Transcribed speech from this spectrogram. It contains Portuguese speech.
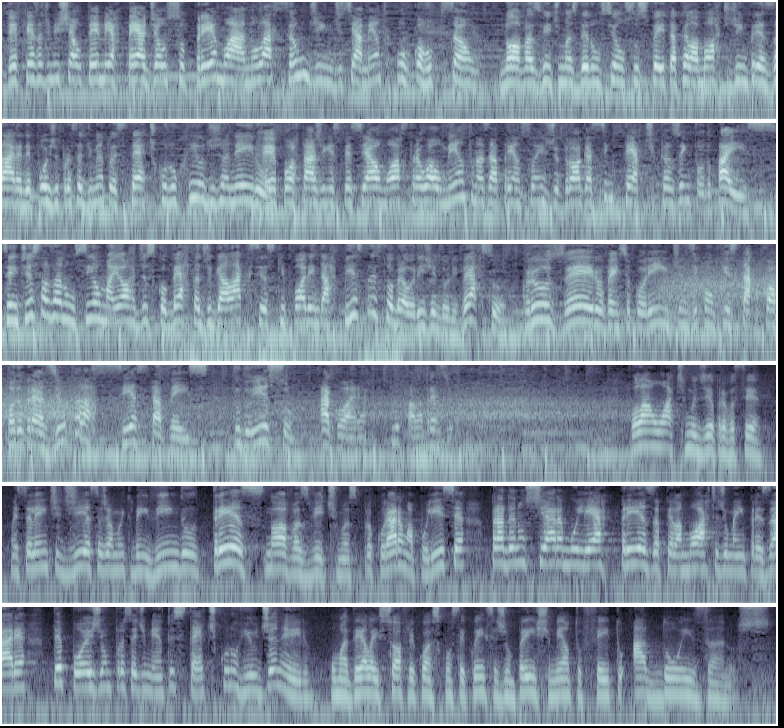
Defesa de Michel Temer pede ao Supremo a anulação de indiciamento por corrupção. Novas vítimas denunciam suspeita pela morte de empresária depois de procedimento estético no Rio de Janeiro. Reportagem especial mostra o aumento nas apreensões de drogas sintéticas em todo o país. Cientistas anunciam maior descoberta de galáxias que podem dar pistas sobre a origem do universo. Cruzeiro vence o Corinthians e conquista a Copa do Brasil pela sexta vez. Tudo isso agora no Fala Brasil. Olá, um ótimo dia para você. Um excelente dia, seja muito bem-vindo. Três novas vítimas procuraram a polícia para denunciar a mulher presa pela morte de uma empresária depois de um procedimento estético no Rio de Janeiro. Uma delas sofre com as consequências de um preenchimento feito há dois anos.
